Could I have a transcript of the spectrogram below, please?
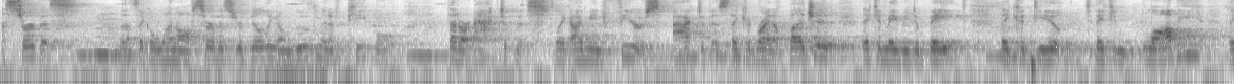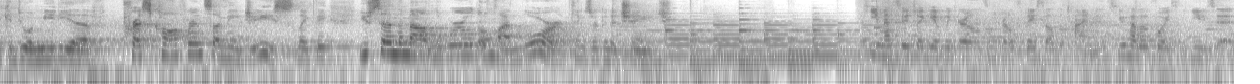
a service mm-hmm. that's like a one off service, you're building a movement of people mm-hmm. that are activists. Like, I mean, fierce activists. They could write a budget, they can maybe debate, they could deal, they can lobby, they can do a media press conference. I mean, geez, like, they, you send them out in the world, oh my lord, things are going to change key message I give the girls in Girls Space all the time is you have a voice, use it.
